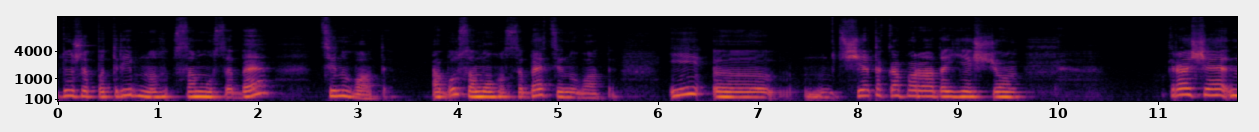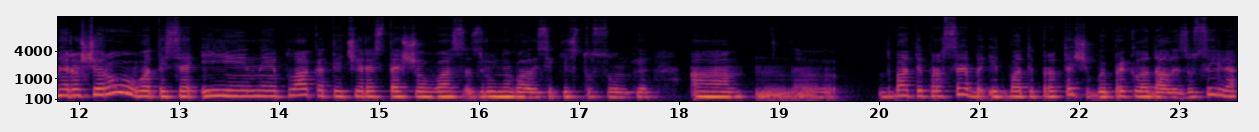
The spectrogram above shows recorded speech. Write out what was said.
дуже потрібно саму себе цінувати, або самого себе цінувати. І е, ще така порада є, що краще не розчаровуватися і не плакати через те, що у вас зруйнувалися якісь стосунки, а е, дбати про себе і дбати про те, щоб ви прикладали зусилля,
